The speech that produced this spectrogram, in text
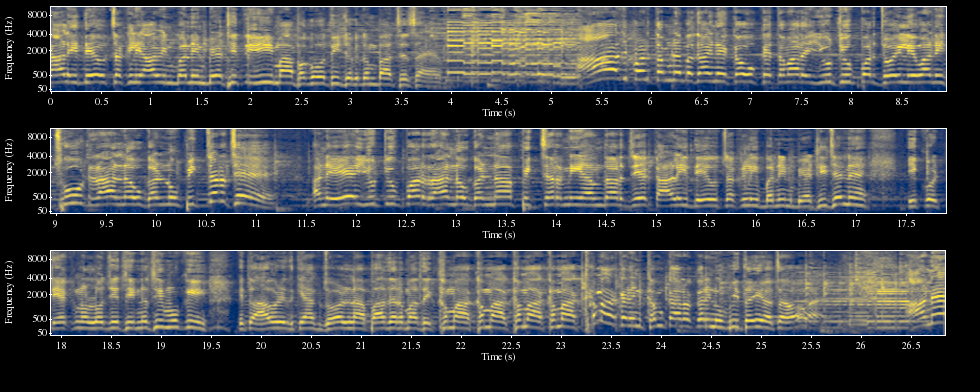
કાળી દેવ ચકલી આવીને બનીને બેઠી હતી. ઈ માં ભગવતી જગદંબા છે સાહેબ. આજ પણ તમને બધાને કહું કે તમારે યુટ્યુબ પર જોઈ લેવાની છૂટ. રા નવગણનું પિક્ચર છે. અને એ યુટ્યુબ પર રા નવગણના પિક્ચરની અંદર જે કાળી દેવ ચકલી બનીને બેઠી છે ને એ કોઈ ટેકનોલોજીથી નથી મૂકી. એ તો આવી રીતે ક્યાંક જોળના પાદરમાંથી ખમા ખમા ખમા ખમા ખમા કરીને ખમકારો કરીને ઊભી થઈ હશે અને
